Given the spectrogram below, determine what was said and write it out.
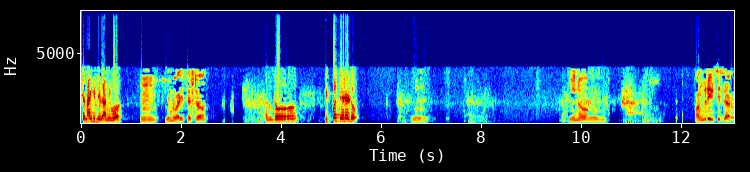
ಚೆನ್ನಾಗಿದ್ದೀರಾ ನೀವು? ಹ್ಮ್. ನಿನ್ ವಯಸ್ಸು ಎಷ್ಟು? ಒಂದು ಇಪ್ಪತ್ತೆರಡು. ನೀನು ಅಂಗಡಿ ಇಟ್ಟಿದ್ದಾರು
